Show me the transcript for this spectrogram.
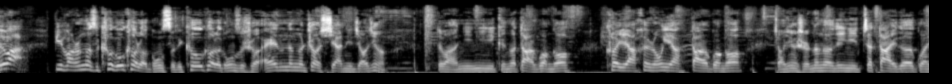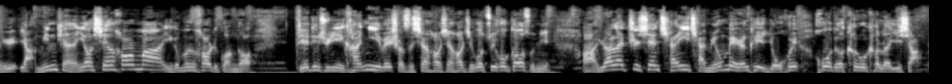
对吧？比方说我是可口可乐公司的，可口可乐公司说，哎，那我找西安的交警，对吧？你你你给我打个广告，可以啊，很容易啊，打个广告。交警说，那我给你再打一个关于呀，明天要限号吗？一个问号的广告，跌进去你一看，你以为说是限号限号，结果最后告诉你啊，原来只限前一千名，每人可以优惠获得可口可乐一箱。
